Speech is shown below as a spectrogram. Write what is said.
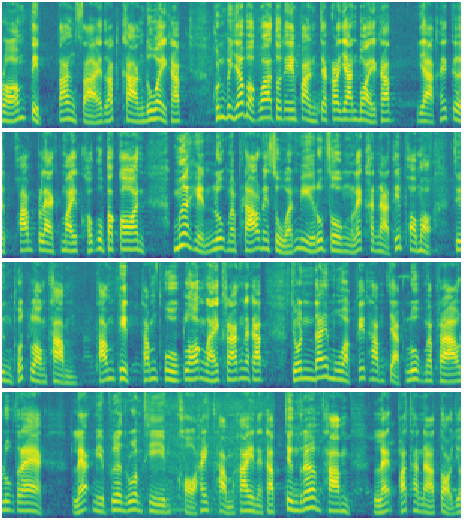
พร้อมติด ตั้งสายรัดคางด้วยครับ คุณปิยะบอกว่าตนเองปั่นจักรยานบ่อยครับ อยากให้เกิดความแปลกใหม่ของอุปกรณ์ เมื่อเห็นลูกมะพร้าวในสวนมีรูปทรงและขนาดที่พอเหมาะ จึงทดลองทำทำผิดทำถูกลองหลายครั้งนะครับ จนได้หมวกที่ทำจากลูกมะพร้าวลูกแรก และมีเพื่อนร่วมทีมขอให้ทำให้นะครับ จึงเริ่มทำและพัฒนาต่อย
